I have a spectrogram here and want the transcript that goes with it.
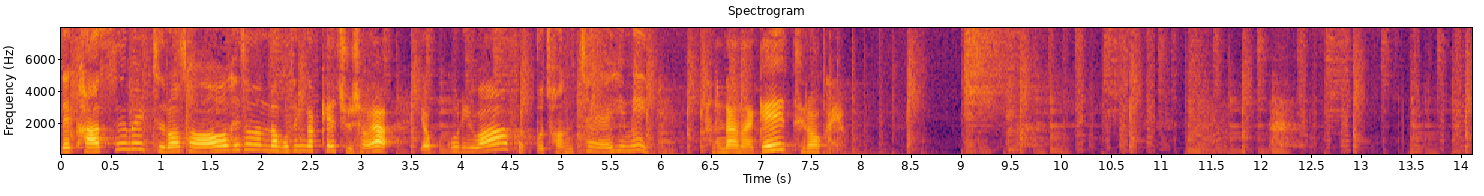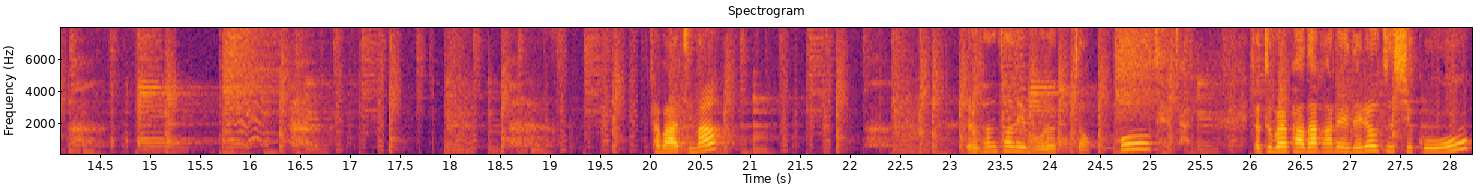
내 가슴을 들어서 회전한다고 생각해 주셔야 옆구리와 복부 전체에 힘이 단단하게 들어가요. 자, 마지막. 내려 천천히 무릎 접고 제자리. 자, 두 발 바닥 아래 내려주시고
